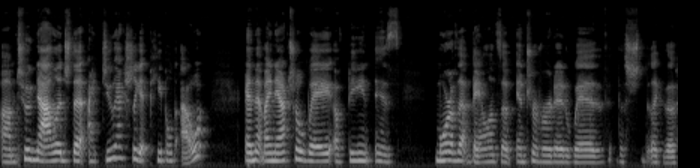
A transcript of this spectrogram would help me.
Um, to acknowledge that I do actually get peopled out, and that my natural way of being is more of that balance of introverted with the like the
